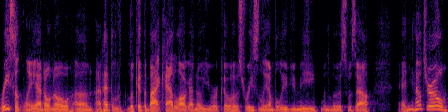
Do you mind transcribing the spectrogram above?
recently. I don't know. Um, I'd have to look at the back catalog. I know you were a co-host recently on Believe You Me when Lewis was out, and you held your own.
